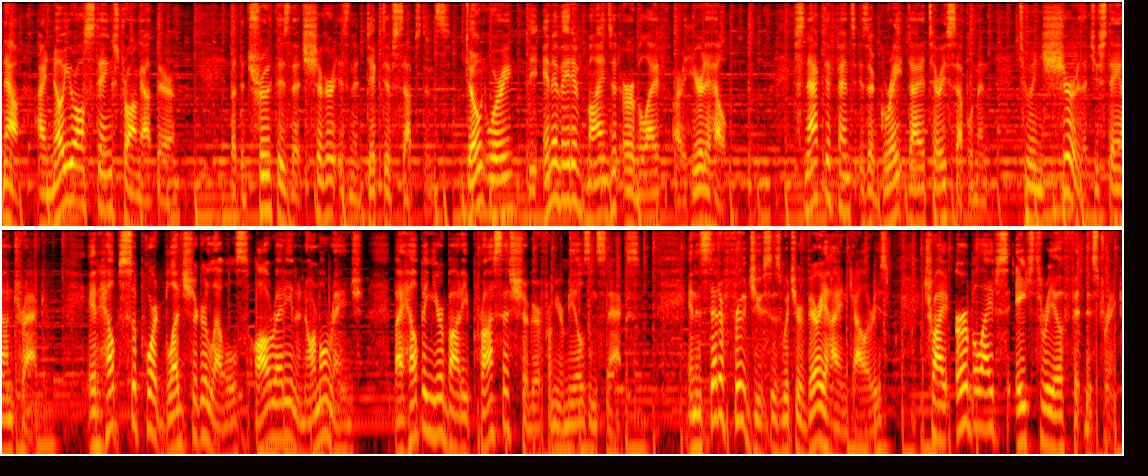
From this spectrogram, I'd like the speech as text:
Now, I know you're all staying strong out there, but the truth is that sugar is an addictive substance. Don't worry, the innovative minds at Herbalife are here to help. Snack Defense is a great dietary supplement to ensure that you stay on track. It helps support blood sugar levels already in a normal range by helping your body process sugar from your meals and snacks. And instead of fruit juices, which are very high in calories, try Herbalife's H3O Fitness Drink.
